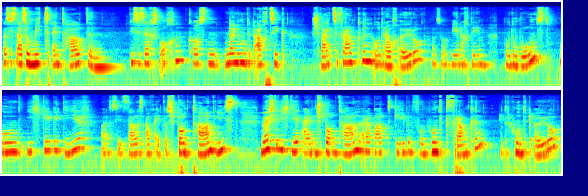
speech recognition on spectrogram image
Das ist also mit enthalten. Diese sechs Wochen kosten 980 Schweizer Franken oder auch Euro, also je nachdem, wo du wohnst. Und ich gebe dir, weil das jetzt alles auch etwas spontan ist, möchte ich dir einen Spontanrabatt geben von 100 Franken oder 100 Euro.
